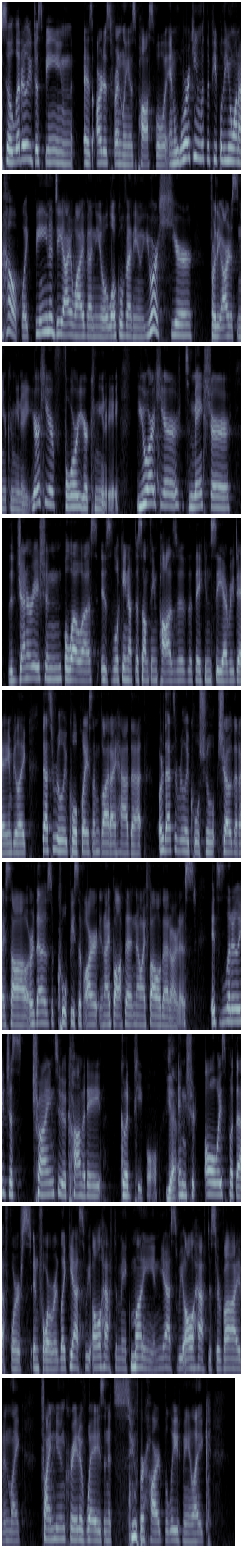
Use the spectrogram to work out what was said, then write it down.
So literally just being as artist friendly as possible and working with the people that you want to help, like being a DIY venue, a local venue, you are here for the artists in your community. You're here for your community. You are here to make sure the generation below us is looking up to something positive that they can see every day and be like, that's a really cool place. I'm glad I had that. Or that's a really cool show, show that I saw. Or that was a cool piece of art and I bought that and now I follow that artist. It's literally just trying to accommodate good people. Yeah. And you should always put that first and forward. Like, yes, we all have to make money and yes, we all have to survive and like find new and creative ways. And it's super hard, believe me. Like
